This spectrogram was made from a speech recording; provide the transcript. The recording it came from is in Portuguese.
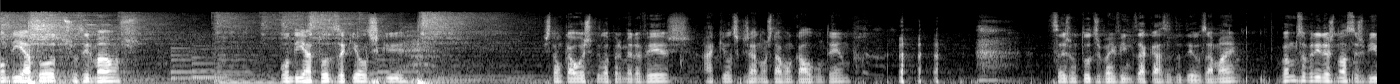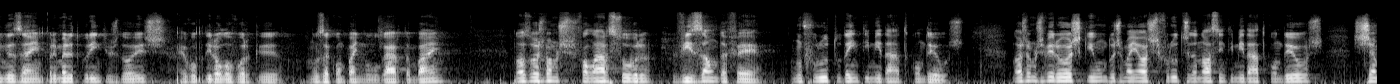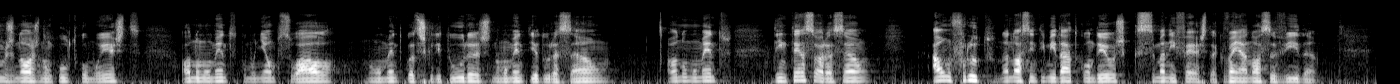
Bom dia a todos os irmãos. Bom dia a todos aqueles que estão cá hoje pela primeira vez, àqueles que já não estavam cá há algum tempo. Sejam todos bem-vindos à casa de Deus. Amém. Vamos abrir as nossas Bíblias em 1 Coríntios 2. Eu vou pedir ao louvor que nos acompanhe no lugar também. Nós hoje vamos falar sobre visão da fé, um fruto da intimidade com Deus. Nós vamos ver hoje que um dos maiores frutos da nossa intimidade com Deus, estejamos nós num culto como este, ou num momento de comunhão pessoal, num momento com as Escrituras, num momento de adoração, ou num momento de intensa oração, há um fruto na nossa intimidade com Deus que se manifesta, que vem à nossa vida,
